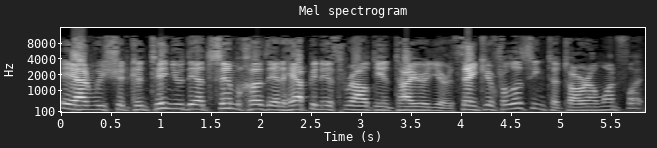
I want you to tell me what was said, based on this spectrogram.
and we should continue that simcha, that happiness throughout the entire year. Thank you for listening to Torah on One Foot.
